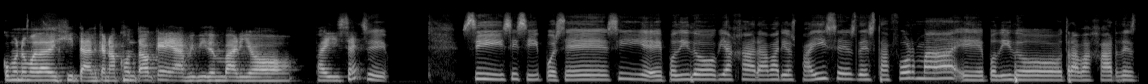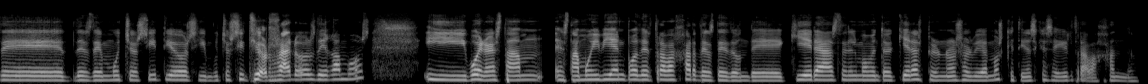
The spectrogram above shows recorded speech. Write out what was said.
como nómada digital? Que nos has contado que has vivido en varios países. Sí. Sí, sí, sí, pues eh, sí, he podido viajar a varios países de esta forma, he podido trabajar desde, desde muchos sitios y muchos sitios raros, digamos, y bueno, está, está muy bien poder trabajar desde donde quieras, en el momento que quieras, pero no nos olvidemos que tienes que seguir trabajando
